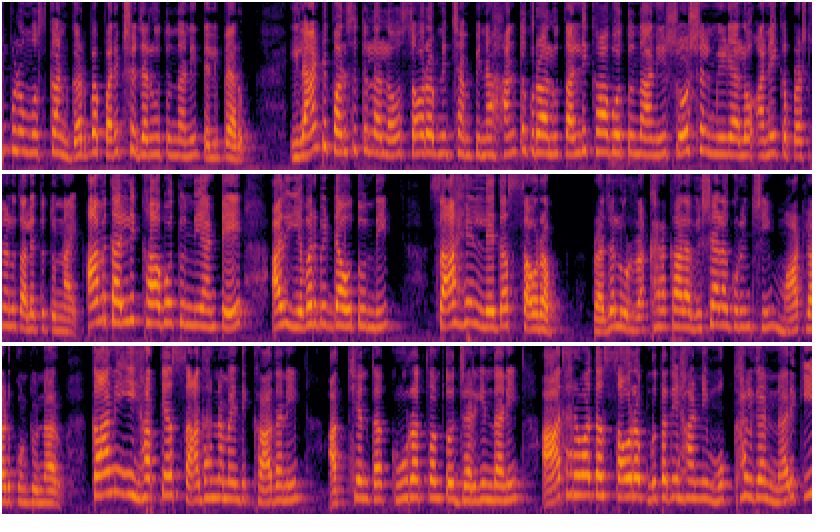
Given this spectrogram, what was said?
ఇప్పుడు ముస్కాన్ గర్భ పరీక్ష జరుగుతుందని తెలిపారు. ఇలాంటి పరిస్థితులలో సౌరభ్ని చంపిన హంతకురాలు తల్లి కాబోతుందా అని సోషల్ మీడియాలో అనేక ప్రశ్నలు తలెత్తుతున్నాయి. ఆమె తల్లి కాబోతుంది అంటే అది ఎవరి బిడ్డ అవుతుంది? సాహిల్ లేదా సౌరభ్? ప్రజలు రకరకాల విషయాల గురించి మాట్లాడుకుంటున్నారు. కానీ ఈ హత్య సాధారణమైంది కాదని అత్యంత క్రూరత్వంతో జరిగిందని ఆ తర్వాత సౌరభ్ మృతదేహాన్ని ముక్కలుగా నరికి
